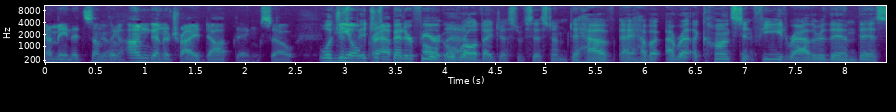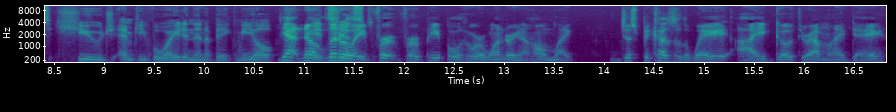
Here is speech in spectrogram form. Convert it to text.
I mean, it's something Yeah. I'm going to try adopting. So Well, it's just, meal it's just better for your that. overall digestive system to have uh, have a, a, a constant feed rather than this huge empty void and then a big meal. Yeah, no, It's literally just- for for people who are wondering at home, like just because of the way I go throughout my day,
